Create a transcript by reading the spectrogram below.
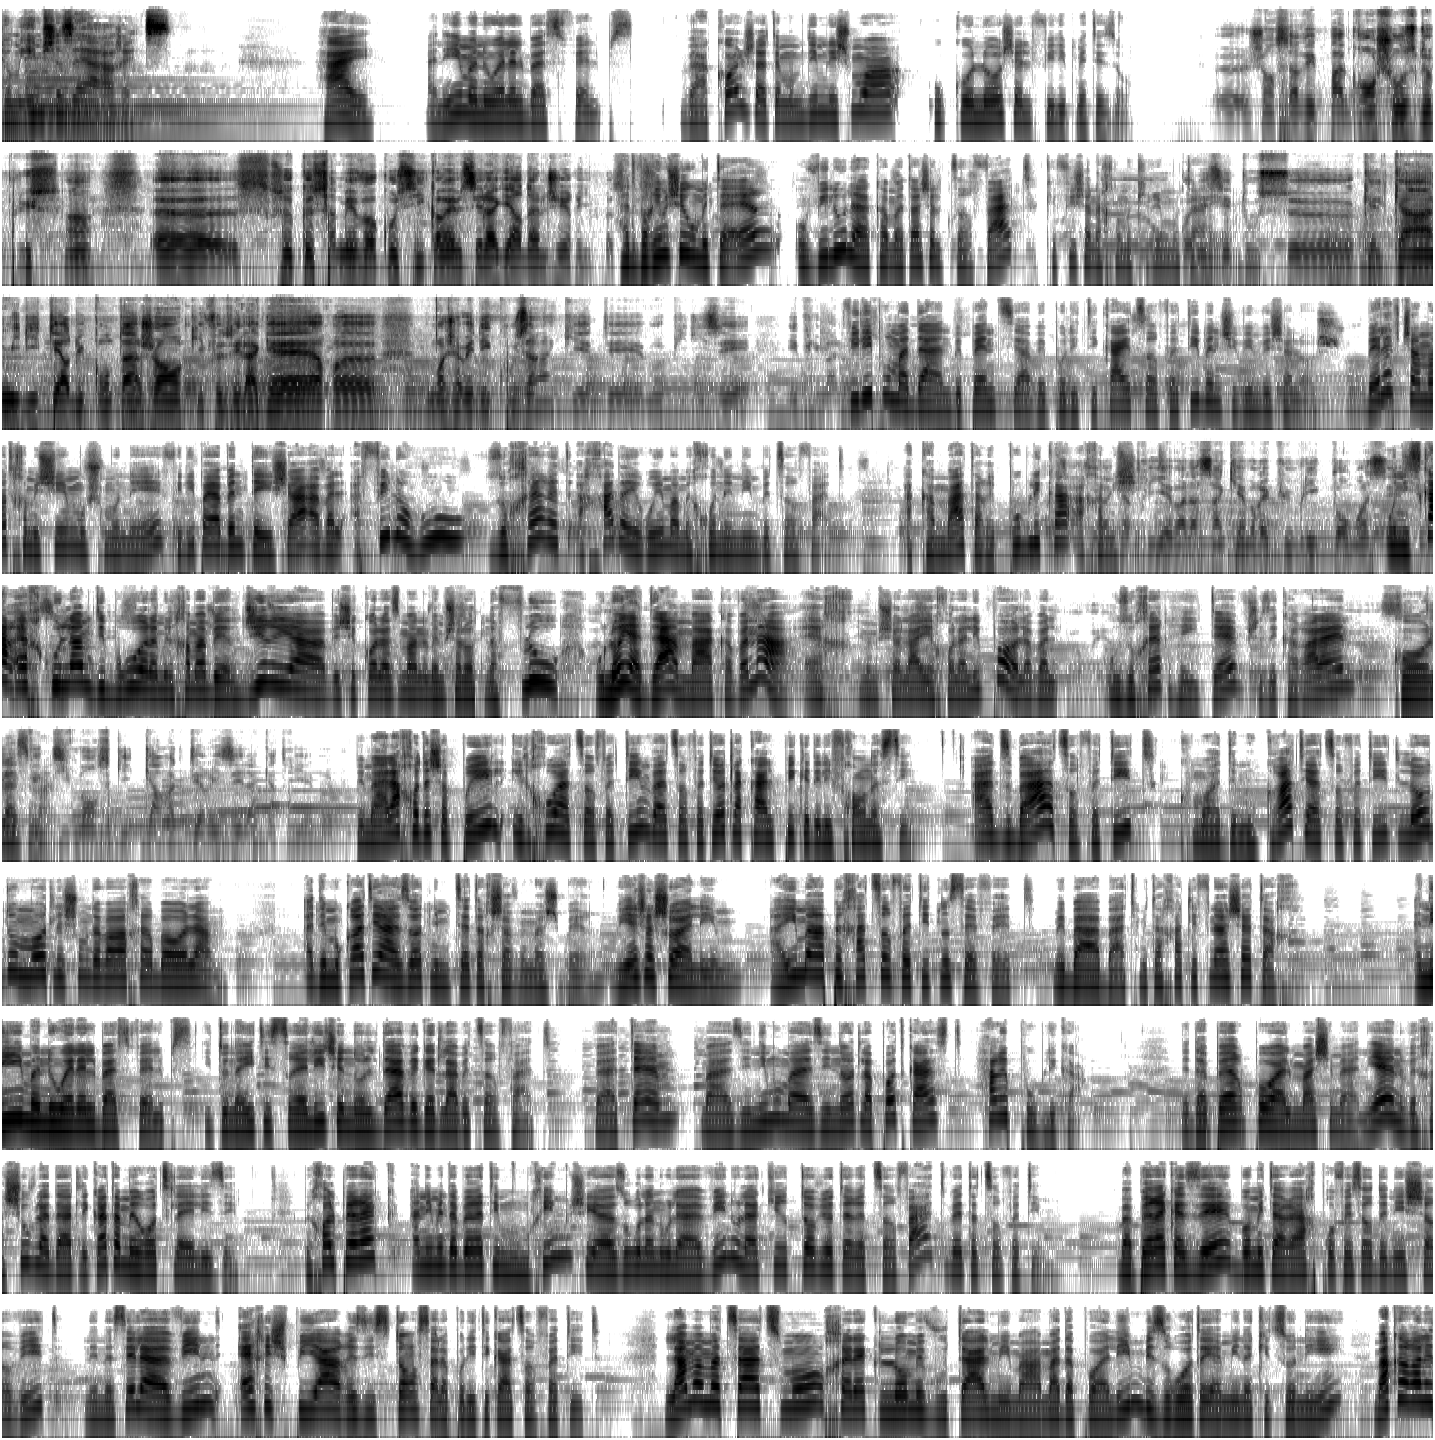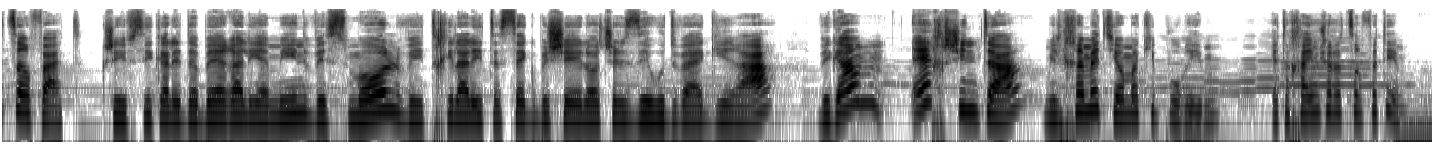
שומעים שזה הארץ. היי, אני עמנואל אלבאס פלפס, והקול שאתם עומדים לשמוע הוא קולו של פיליפ מטזו. Euh, J'en savais pas grand-chose de plus. hein. Euh, ce que ça m'évoque aussi, quand même, c'est la guerre d'Algérie. הדברים שהוא מתאר הובילו להקמתה של צרפת, כפי שאנחנו euh, מכירים אותה היום. tous euh, quelqu'un, un militaire du contingent qui faisait la guerre. Euh, moi, j'avais des cousins qui étaient mobilisés. פיליפ הוא מדען בפנסיה ופוליטיקאי צרפתי בן 73. ב-1958 פיליפ היה בן תשע, אבל אפילו הוא זוכר את אחד האירועים המכוננים בצרפת, הקמת הרפובליקה החמישית. הוא נזכר איך כולם דיברו על המלחמה באלג'יריה, ושכל הזמן הממשלות נפלו. הוא לא ידע מה הכוונה, איך ממשלה יכולה ליפול, אבל הוא זוכר היטב שזה קרה להן כל הזמן. במהלך חודש אפריל הלכו הצרפתים והצרפתיות לקלפי כדי לבחור נשיא. ההצבעה הצרפתית, כמו הדמוקרטיה הצרפתית, לא דומות לשום דבר אחר בעולם. הדמוקרטיה הזאת נמצאת עכשיו במשבר, ויש השואלים, האם מהפכה צרפתית נוספת מבעבעת מתחת לפני השטח? אני עמנואל אלבאס פלפס, עיתונאית ישראלית שנולדה וגדלה בצרפת, ואתם מאזינים ומאזינות לפודקאסט הרפובליקה. נדבר פה על מה שמעניין וחשוב לדעת לקראת המרוץ לאליזה. בכל פרק אני מדברת עם מומחים שיעזרו לנו להבין ולהכיר טוב יותר את צרפת ואת הצרפתים. בפרק הזה, בו מתארח פרופסור דניס שרביט, ננסה להבין איך השפיעה הרזיסטנס על הפוליטיקה הצרפתית. למה מצא עצמו חלק לא מבוטל ממעמד הפועלים בזרועות הימין הקיצוני? מה קרה לצרפת כשהפסיקה לדבר על ימין ושמאל והתחילה להתעסק בשאלות של זהות והגירה? וגם איך שינתה מלחמת יום הכיפורים את החיים של הצרפתים.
